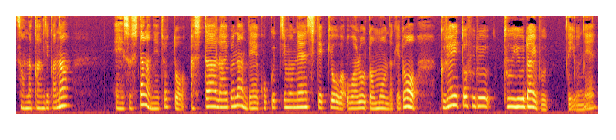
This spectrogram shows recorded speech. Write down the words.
そんな感じかな。えー、そしたらねちょっと明日ライブなんで告知もねして今日は終わろうと思うんだけど「グレートフルトゥユーライブ」っていうね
